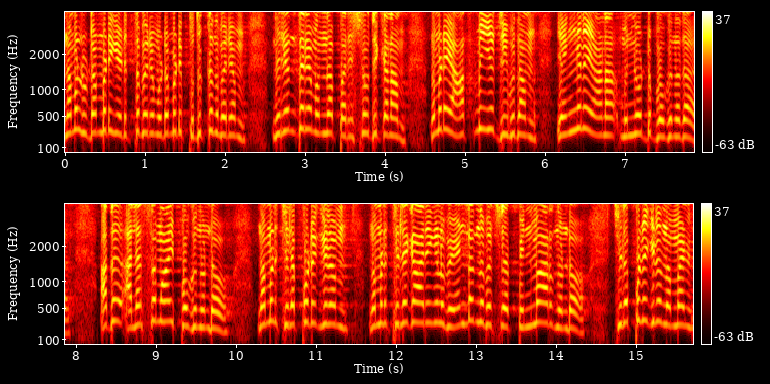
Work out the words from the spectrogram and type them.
നമ്മൾ ഉടമ്പടി എടുത്തവരും ഉടമ്പടി പുതുക്കുന്നവരും നിരന്തരം ഒന്ന് പരിശോധിക്കണം നമ്മുടെ ആത്മീയ ജീവിതം എങ്ങനെയാണ് മുന്നോട്ട് പോകുന്നത്. അത് അലസമായി പോകുന്നുണ്ടോ? നമ്മൾ ചിലപ്പോഴെങ്കിലും നമ്മൾ ചില കാര്യങ്ങൾ വേണ്ടെന്ന് വെച്ച് പിന്മാറുന്നുണ്ടോ? ചിലപ്പോഴെങ്കിലും നമ്മൾ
